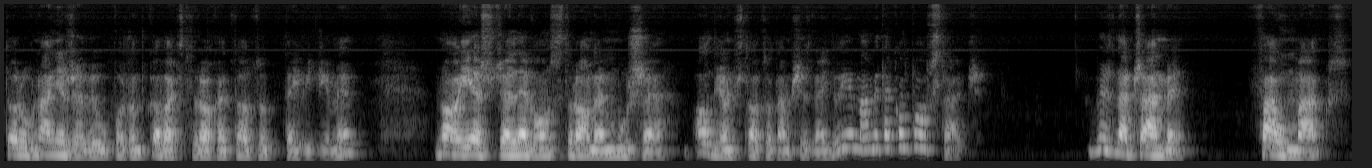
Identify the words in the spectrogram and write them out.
to równanie, żeby uporządkować trochę to, co tutaj widzimy. No jeszcze lewą stronę muszę odjąć to, co tam się znajduje. Mamy taką postać. Wyznaczamy Vmax.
